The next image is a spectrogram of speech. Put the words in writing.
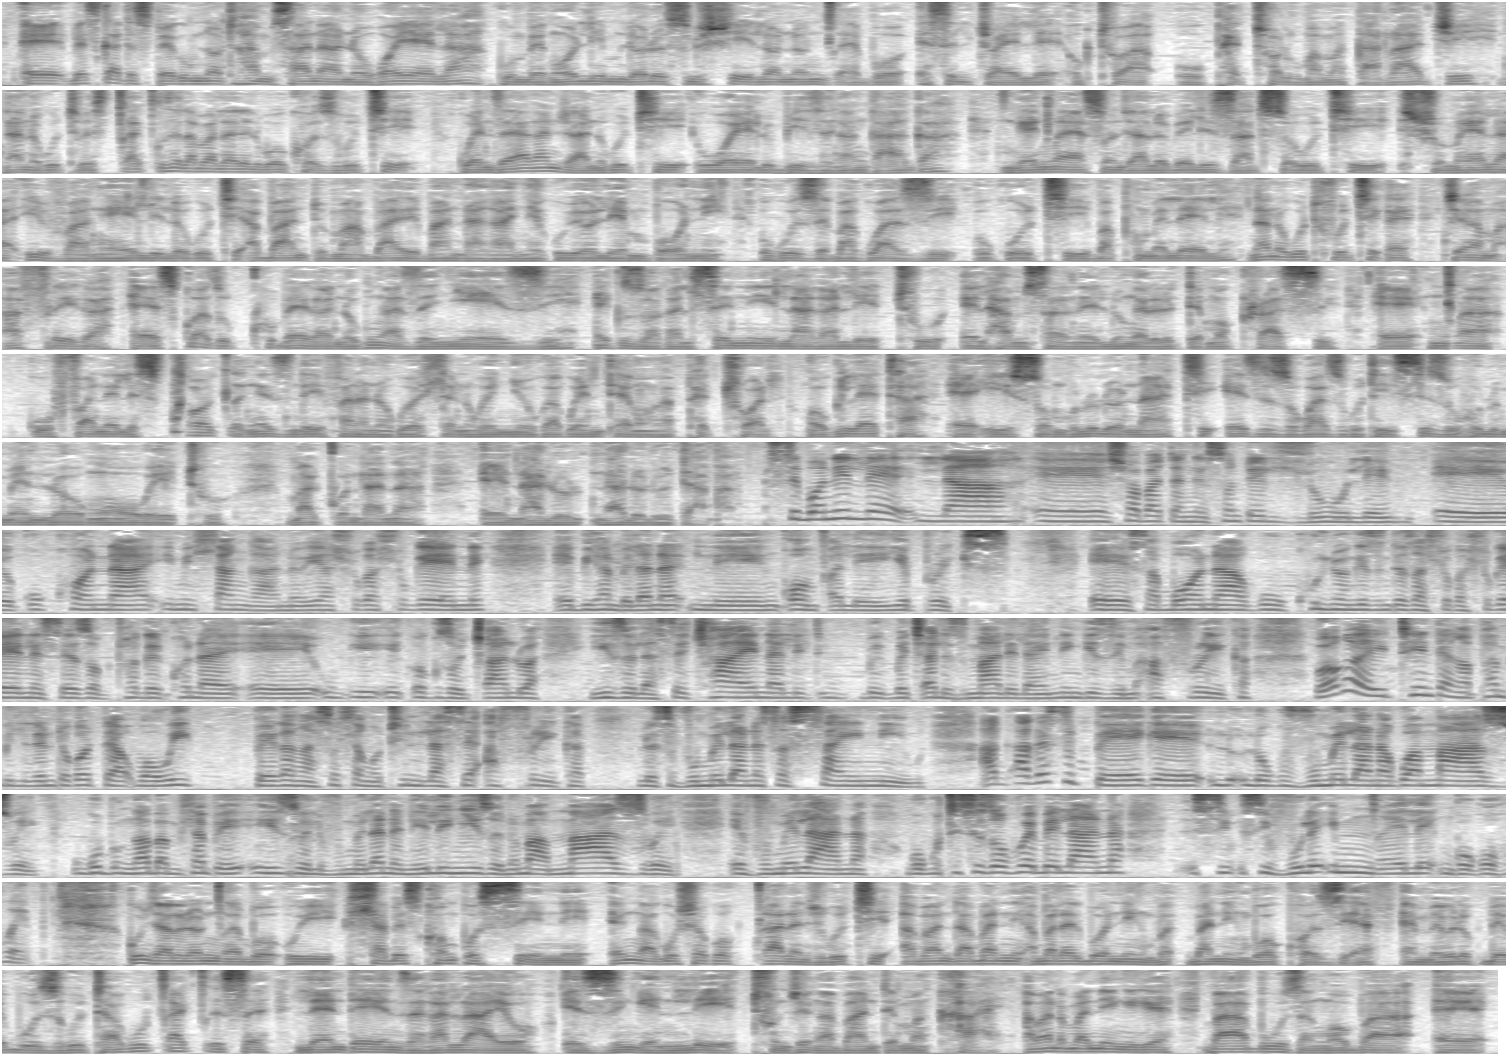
Eh besikade sibheka umnotho hambisana nowoyela kumbe ngolimi lolo silushilo nongcebo esilijwayele okuthiwa upetrol kuma garage nanokuthi besicacisela abalaleli bokhozi ukuthi kwenzeka kanjani ukuthi uwoyela ubize kangaka? Ngenxa yaso njalo belizathu sokuthi shumela ivangeli lokuthi abantu mabaye bandakanye kuyo lemboni ukuze bakwazi ukuthi baphumelele. Nanokuthi futhi ke njengama Afrika eh, sikwazi ukuqhubeka nokungazenyezi ekuzwakaliseni ilaka lethu elihambisana nelungelo ledemocracy eh nxa kufanele sixoxe ngezinto ezifana nokwehla nokwenyuka kwentengo kapetrol ngokuletha eh, isombululo nathi ezizokwazi ukuthi isize uhulumeni lo ngowethu maqondana eh, nalo nalo ludaba sibonile la eh shwabada ngesonto edlule eh kukhona imihlangano eyahlukahlukene ebihambelana nenkomfa le ye BRICS eh sabona kukhulunywa ngezinto ezahlukahlukene sezwa kuthiwa ke khona eh okuzotshalwa yizo lase China betshala izimali la eningizimu Afrika. Wakayithinta ngaphambili lento kodwa wawuyi bheka ngasohlangothini laseAfrika lesivumelano sasayiniwe ake sibheke lokuvumelana kwamazwe ukuba ngaba mhlambe izwe livumelana nelinye izwe noma amazwe evumelana ngokuthi sizohwebelana sivule imingcele ngokohwebo kunjalo loncebo uyihlabe esikhonkosini engakusho kokuqala nje ukuthi abantu abaningi abalali boningi baningi bokhozi FM belokhu bebuza ukuthi akucacise lento eyenzakalayo ezingeni lethu njengabantu emakhaya. Abantu abaningi ke bayabuza ngoba eh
